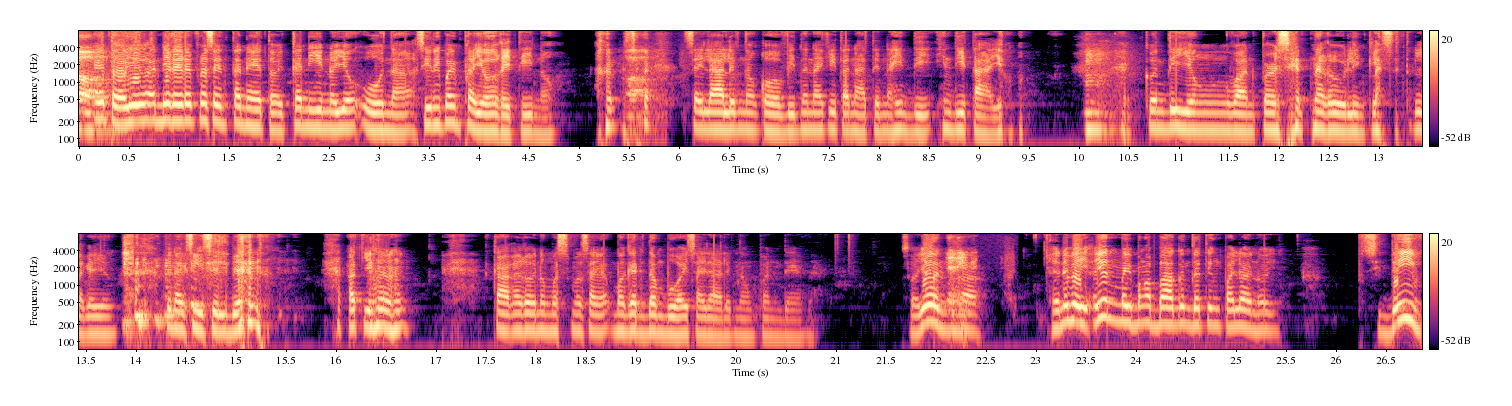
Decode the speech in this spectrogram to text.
Oo. Ito, yung nire-representa nito, kanino yung una, sino ba yung priority, no? Oo. Sa ilalim ng COVID na nakita natin na hindi hindi tayo. Hmm. Kundi yung 1% na ruling class na talaga yung pinagsisilbihan. At yung kakaroon ng mas masaya, magandang buhay sa ilalim ng pandemya. So, yun. Anyway. ah, anyway, ayun, may mga bagong dating pala, no? Si Dave,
